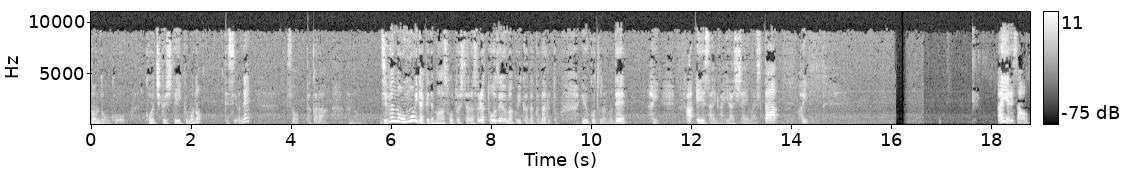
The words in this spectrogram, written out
どんどんこう構築していくものですよね。そう。だからあの自分の思いだけで回そうとしたらそれは当然うまくいかなくなるということなのではい。あ A さんがいらっしゃいました。はい。はい、エレさん。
